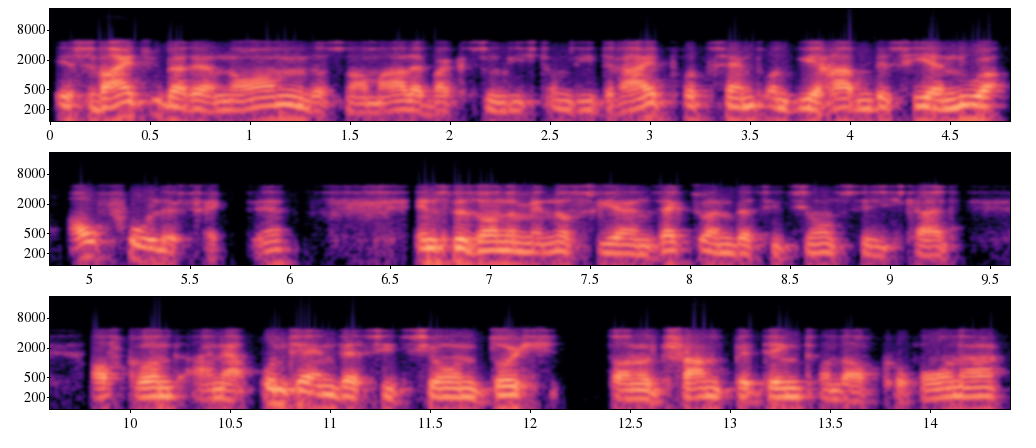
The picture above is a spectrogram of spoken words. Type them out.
ist weit über der Norm. Das normale Wachstum liegt um die 3 Prozent und wir haben bisher nur Aufholeffekte, insbesondere im industriellen Sektor Investitionsfähigkeit aufgrund einer Unterinvestition durch Donald Trump bedingt und auch Corona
